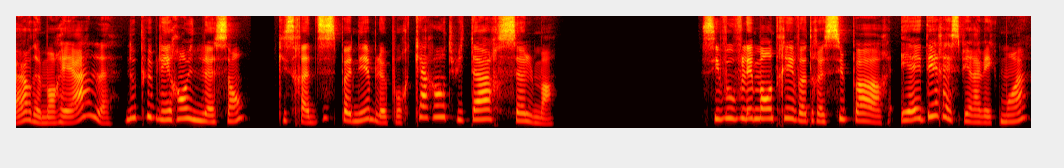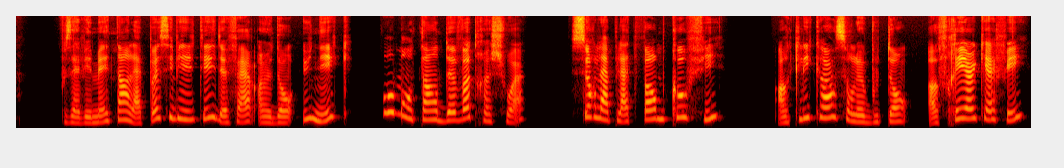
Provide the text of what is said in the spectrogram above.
heure de Montréal, nous publierons une leçon qui sera disponible pour 48 heures seulement. Si vous voulez montrer votre support et aider Respire avec moi, vous avez maintenant la possibilité de faire un don unique au montant de votre choix sur la plateforme Kofi en cliquant sur le bouton Offrez un café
